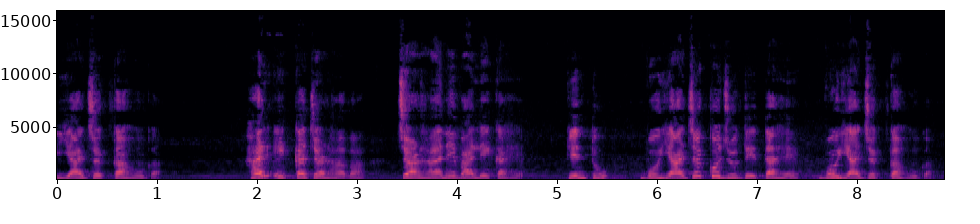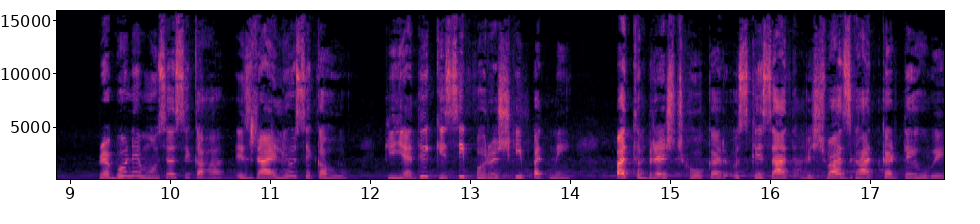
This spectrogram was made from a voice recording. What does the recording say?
याजक का होगा। हर एक का चढ़ावा चढ़ाने वाले का है, किंतु वो याजक को जो देता है, वो याजक का होगा। प्रभु ने मूसा से कहा इसराइलियों से कहो कि यदि किसी पुरुष की पत्नी पथ भ्रष्ट होकर उसके साथ विश्वासघात करते हुए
